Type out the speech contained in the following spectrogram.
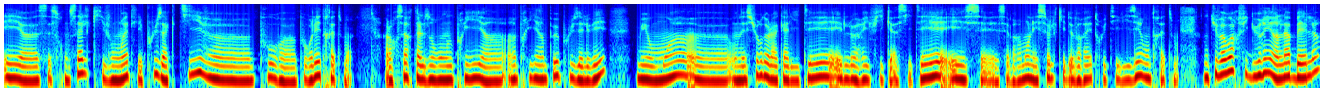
Et euh, ce seront celles qui vont être les plus actives euh, pour, euh, pour les traitements. Alors certes, elles auront le prix, un, prix un peu plus élevé, mais au moins on est sûr de la qualité et de leur efficacité, et c'est vraiment les seules qui devraient être utilisées en traitement. Donc tu vas voir figurer un label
